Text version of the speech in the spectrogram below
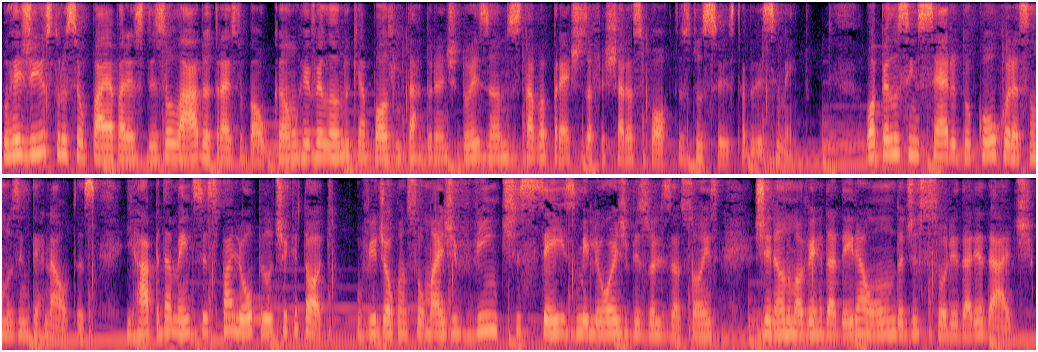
No registro, seu pai aparece desolado atrás do balcão, revelando que após lutar durante dois anos estava prestes a fechar as portas do seu estabelecimento. O apelo sincero tocou o coração dos internautas e rapidamente se espalhou pelo TikTok. O vídeo alcançou mais de 26 milhões de visualizações, gerando uma verdadeira onda de solidariedade.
